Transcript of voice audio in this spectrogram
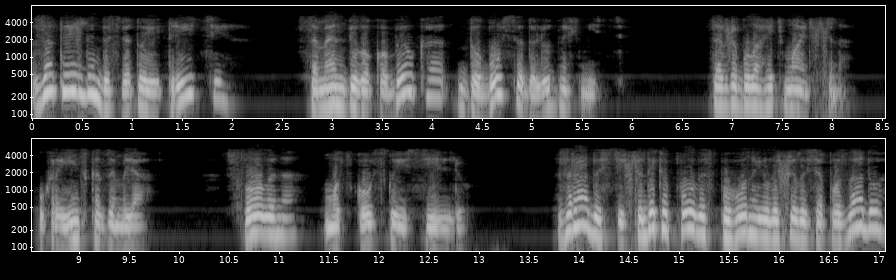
За тиждень до Святої Трійці Семен Білокобилка добувся до людних місць. Це вже була Гетьманщина, українська земля, солена московською сіллю. З радості, що дике поле з погоною лишилося позаду,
